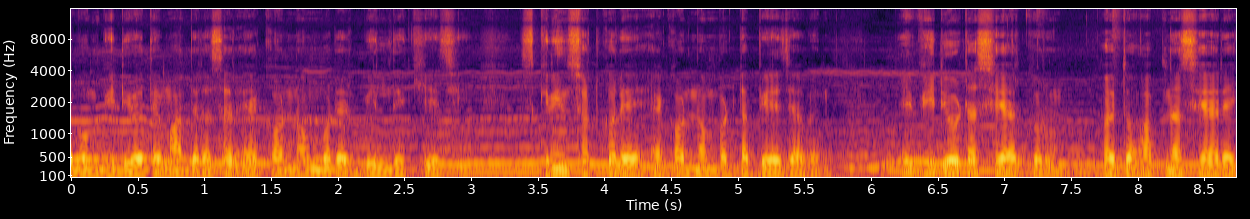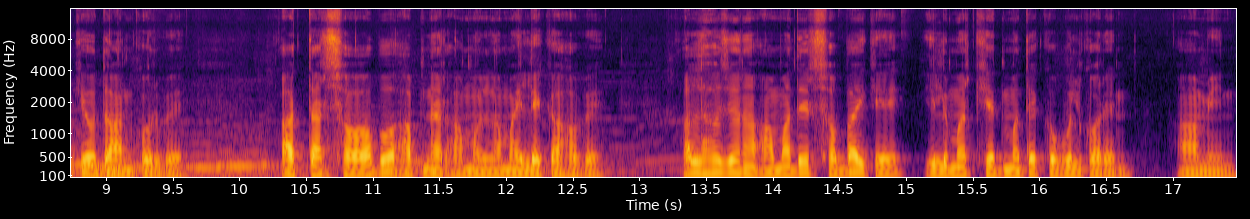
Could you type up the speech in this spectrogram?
এবং ভিডিওতে মাদ্রাসার অ্যাকাউন্ট নম্বরের বিল দেখিয়েছি। স্ক্রিনশট করে অ্যাকাউন্ট নম্বরটা পেয়ে যাবেন। এই ভিডিওটা শেয়ার করুন, হয়তো আপনার শেয়ারে কেউ দান করবে। আর তার স্বভাবও আপনার আমল আমলনামায় লেখা হবে। আল্লাহ যেন আমাদের সবাইকে ইলমর খেদমতে কবুল করেন। আমিন।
